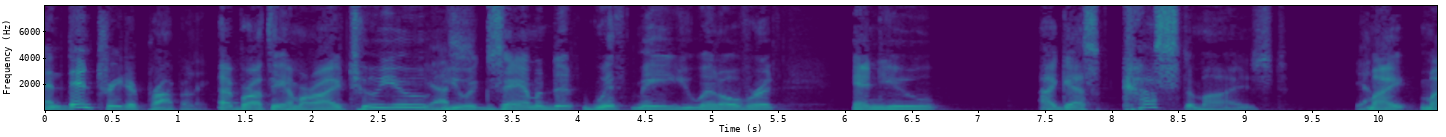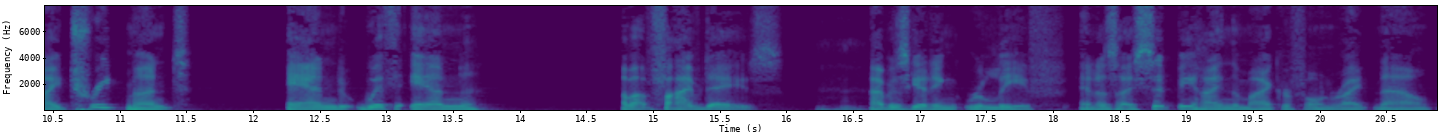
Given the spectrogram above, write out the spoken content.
and then treat it properly. I brought the MRI to you. Yes. You examined it with me. You went over it, and you, I guess, customized Yeah. my my treatment. And within about five days, mm-hmm. I was getting relief. And as I sit behind the microphone right now,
